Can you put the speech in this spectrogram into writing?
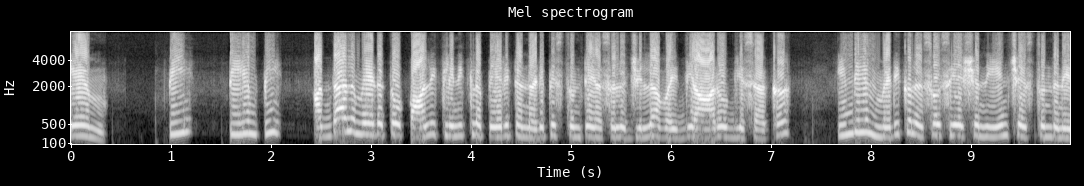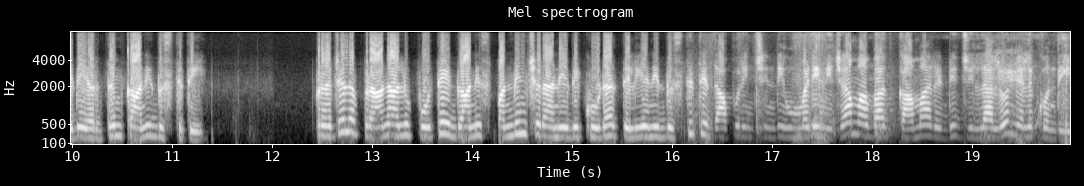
ఎం పి టిఎంపి అద్దాల మేడతో పాలిక్లినిక్ల పేరిట నడిపిస్తుంటే అసలు జిల్లా వైద్య ఆరోగ్య శాఖ ఇండియన్ మెడికల్ అసోసియేషన్ ఏం చేస్తుందనేది అర్థం కాని దుస్థితి. ప్రజల ప్రాణాలు పోతే గాని స్పందించరనేది కూడా తెలియని దుస్థితి దాపురించింది ఉమ్మడి నిజామాబాద్ కామారెడ్డి జిల్లాలో నెలకొంది.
